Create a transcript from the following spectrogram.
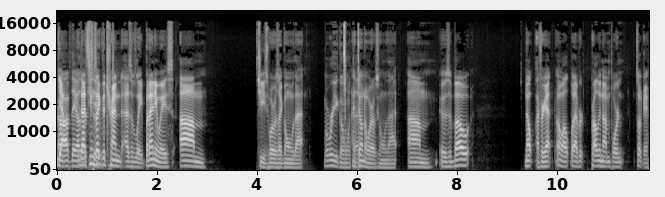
yeah. of the other that seems two. like the trend as of late. But anyways, um, geez, where was I going with that? Where were you going with I don't know where I was going with that. Um, it was about. Nope, I forget. Oh well, whatever. Probably not important. It's okay.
